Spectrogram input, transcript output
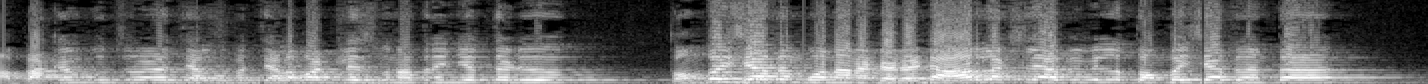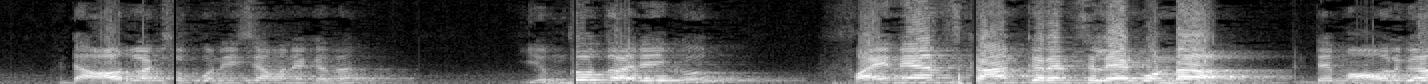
ఆ పక్కన కూర్చున్నాడు తెల్ల తెల్లబట్టలు వేసుకున్న అతను ఏం చెప్తాడు? తొంభై శాతం కొన్నానంటాడు. అంటే ఆరు లక్షల యాభై వేల తొంభై శాతం ఎంత? అంటే ఆరు లక్షలు కొనేసామనే కదా. ఎనిమిదో తారీఖు ఫైనాన్స్ కాంకరెన్స్ లేకుండా అంటే మామూలుగా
